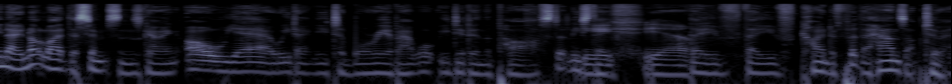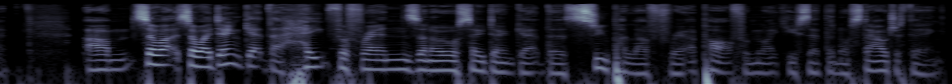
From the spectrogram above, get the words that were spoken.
You know, not like the Simpsons going, oh yeah, we don't need to worry about what we did in the past. At least they Yeesh, yeah. they've they've kind of put their hands up to it. Um, so I, so I don't get the hate for Friends, and I also don't get the super love for it. Apart from like you said, the nostalgia thing.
